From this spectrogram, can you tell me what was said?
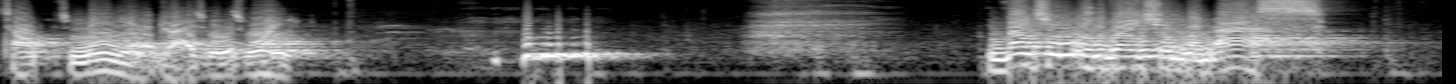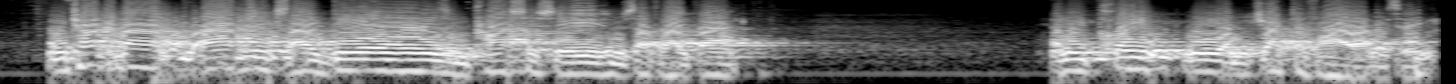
It's all, it's mania that drives me this morning. Invention, innovation, and us. When we talk about objects, ideas, and processes and stuff like that, and we point, we objectify everything.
